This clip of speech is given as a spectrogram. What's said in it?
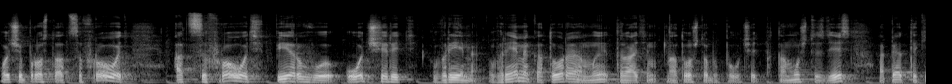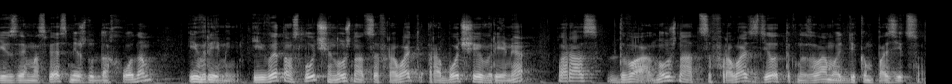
Очень просто оцифровывать отцифровывать в первую очередь время. Время, которое мы тратим на то, чтобы получать. Потому что здесь опять-таки взаимосвязь между доходом и временем. И в этом случае нужно оцифровать рабочее время. Раз. Два. Нужно оцифровать, сделать так называемую декомпозицию.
